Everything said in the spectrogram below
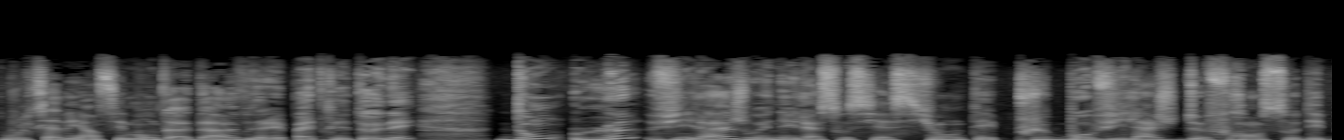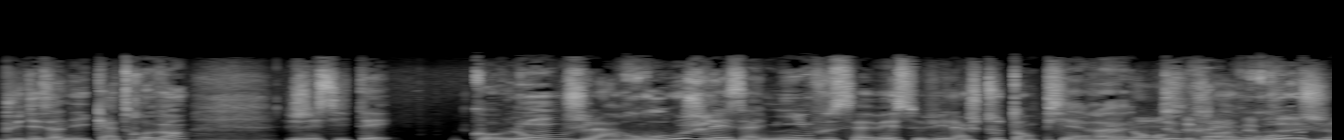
Vous le savez, hein, c'est mon dada, vous n'allez pas être étonnés. Dont le village où est née l'association des plus beaux villages de France au début des années 80. J'ai cité Collonges, la Rouge, les amis. Vous savez, ce village tout en pierre Bah euh, non, de grès rouge.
